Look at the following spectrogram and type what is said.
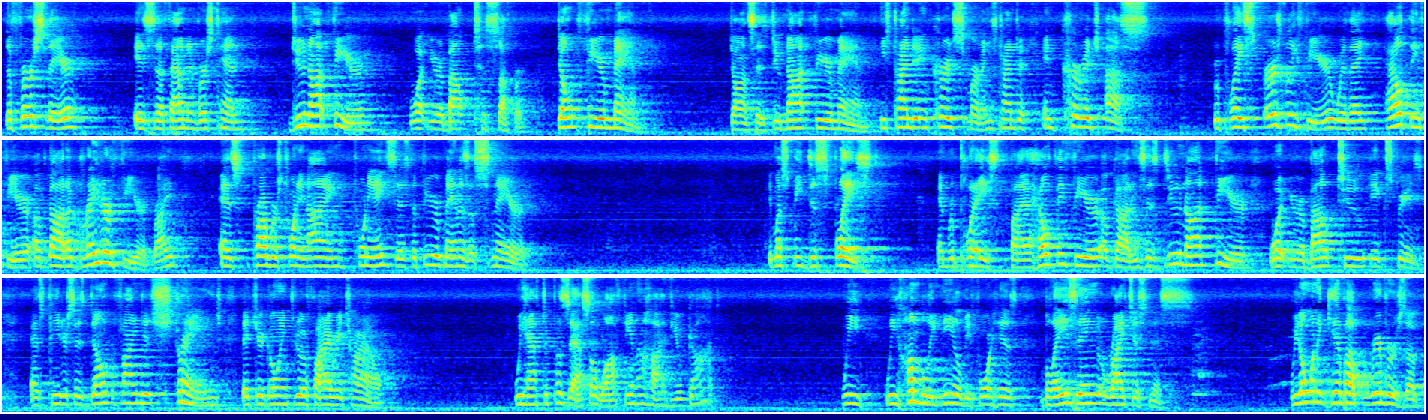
The first there is uh, found in verse 10 Do not fear what you're about to suffer. Don't fear man. John says, Do not fear man. He's trying to encourage Smyrna, he's trying to encourage us. Replace earthly fear with a healthy fear of God, a greater fear, right? As Proverbs 29 28 says, the fear of man is a snare. It must be displaced and replaced by a healthy fear of God. He says, Do not fear what you're about to experience. As Peter says, don't find it strange that you're going through a fiery trial. We have to possess a lofty and a high view of God. We, we humbly kneel before his blazing righteousness. We don't want to give up rivers of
